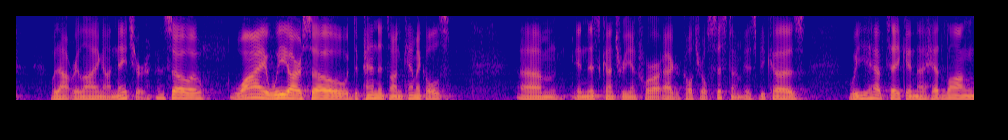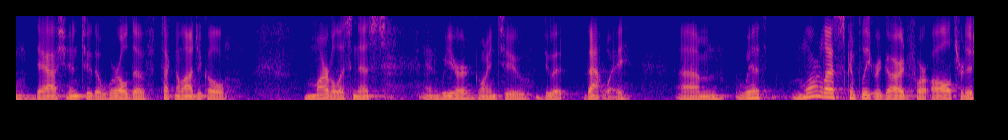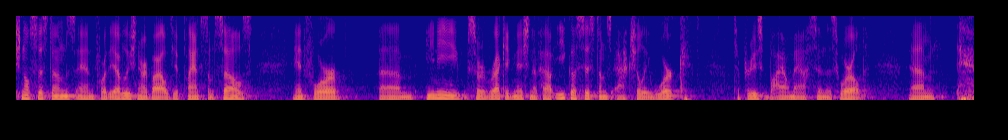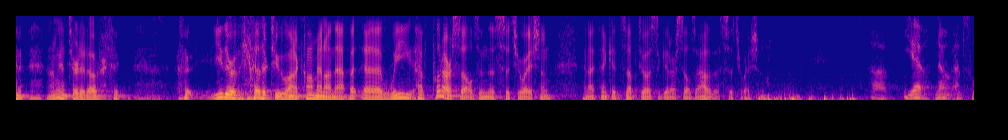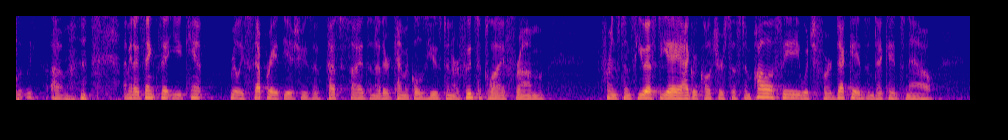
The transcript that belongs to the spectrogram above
without relying on nature. And so, why we are so dependent on chemicals um, in this country and for our agricultural system is because we have taken a headlong dash into the world of technological marvelousness, and we are going to do it that way um, with more or less complete regard for all traditional systems and for the evolutionary biology of plants themselves and for um, any sort of recognition of how ecosystems actually work to produce biomass in this world. Um, I'm going to turn it over to either of the other two who want to comment on that, but uh, we have put ourselves in this situation, and I think it's up to us to get ourselves out of this situation. Uh, yeah, no, absolutely. Um, I mean, I think that you can't really separate the issues of pesticides and other chemicals used in our food supply from, for instance, USDA agriculture system policy, which for decades and decades now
